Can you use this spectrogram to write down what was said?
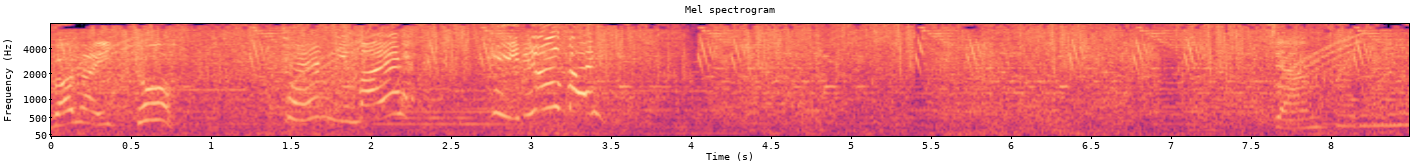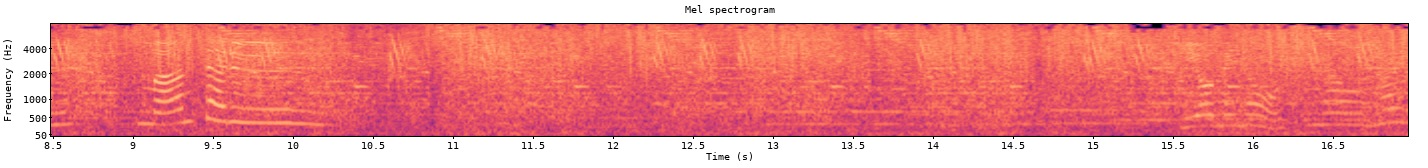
我が一党ジャンタルマンタル清めのお砂を前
